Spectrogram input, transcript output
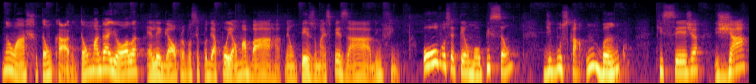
não acho tão caro. Então uma gaiola é legal para você poder apoiar uma barra, né, um peso mais pesado, enfim. Ou você tem uma opção de buscar um banco que seja já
